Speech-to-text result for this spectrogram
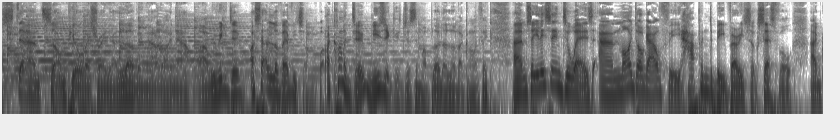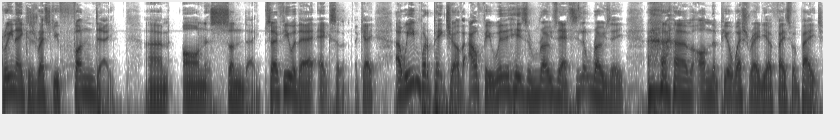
Stance on Pure West Radio. Loving that right now. Uh, we really do. I say I love every song, but I kind of do. Music is just in my blood. I love that kind of thing. Um, so you're listening to Wes, and my dog Alfie happened to be very successful at Green Acres Rescue Fun Day. Um, on Sunday. So if you were there, excellent. Okay. Uh, we even put a picture of Alfie with his rosette, his little Rosie, um, on the Pure West Radio Facebook page.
